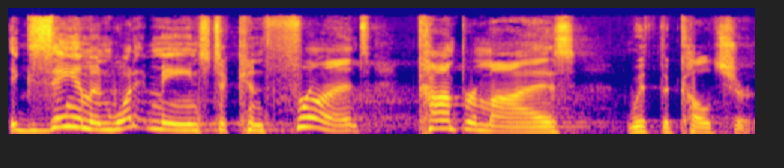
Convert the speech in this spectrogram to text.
examine what it means to confront compromise with the culture.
